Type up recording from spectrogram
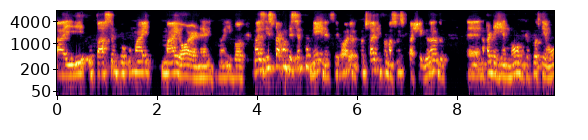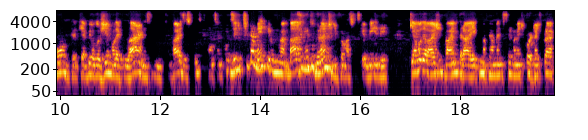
aí o passo é um pouco mais maior, né? envolve. Mas isso está acontecendo também, né? Você olha a quantidade de informações que está chegando, é, na parte genômica, proteômica, que é a biologia molecular, né, vários estudos que estão sendo conduzidos, que também tem uma base muito grande de informações que eu vi ali, que a modelagem vai entrar aí como uma ferramenta extremamente importante para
